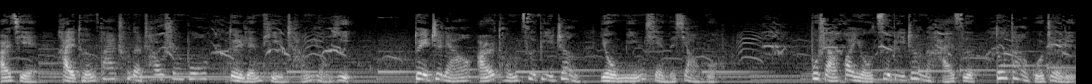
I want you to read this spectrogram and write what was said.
而且，海豚发出的超声波对人体常有益，对治疗儿童自闭症有明显的效果。不少患有自闭症的孩子都到过这里，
